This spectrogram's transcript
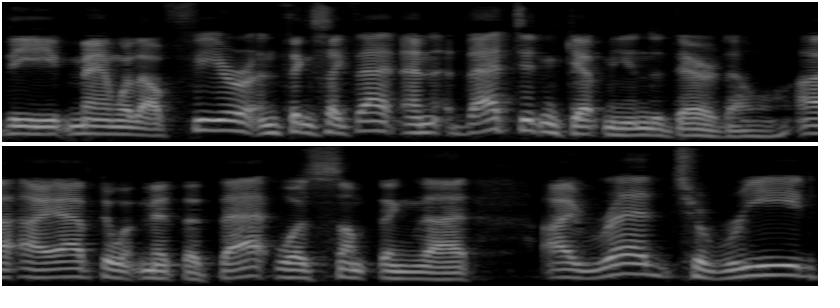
the Man Without Fear and things like that, and that didn't get me into Daredevil. I, I have to admit that that was something that I read to read,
